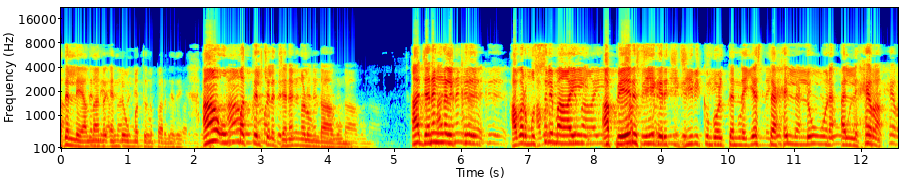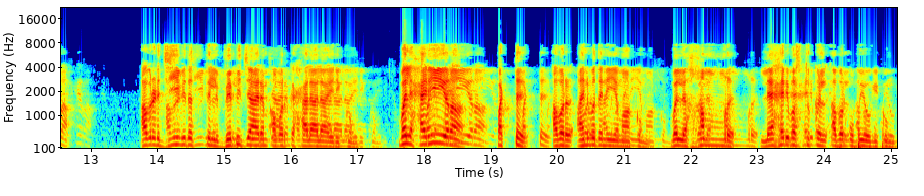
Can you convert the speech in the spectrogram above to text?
അതല്ലേ അള്ളാന്റെ എന്റെ ഉമ്മത്ത് എന്ന് പറഞ്ഞത്? ആ ഉമ്മത്തിൽ ചില ജനങ്ങൾ ഉണ്ടാകും ആ ജനങ്ങൾക്ക് അവർ മുസ്ലിമായി ആ പേര് സ്വീകരിച്ച് ജീവിക്കുമ്പോൾ തന്നെ. അവരുടെ ജീവിതത്തിൽ വ്യഭിചാരം അവർക്ക് ഹലാലായിരിക്കും. വൽ ഹരീറ പട്ട് അവർ അനുവദനീയമാക്കും. വൽ ഹംറ് ലഹരി വസ്തുക്കൾ അവർ ഉപയോഗിക്കും.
